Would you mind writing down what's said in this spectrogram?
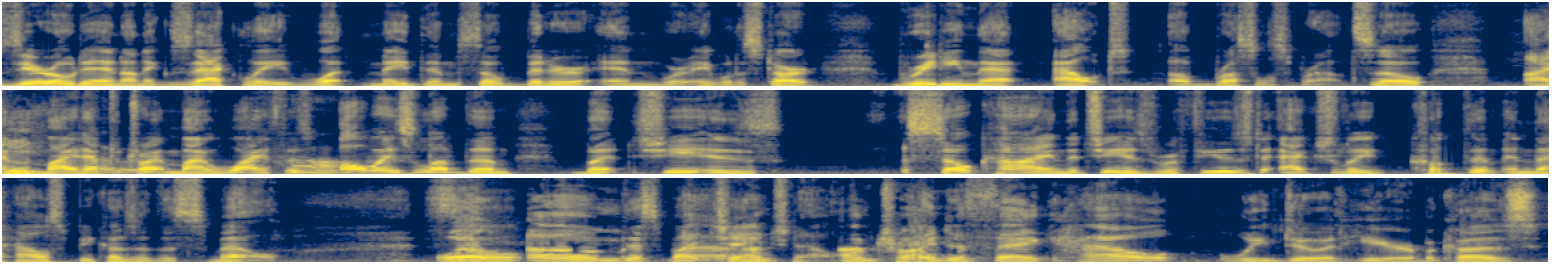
zeroed in on exactly what made them so bitter and were able to start breeding that out of Brussels sprouts. So I hmm. might have to try. My wife has huh. always loved them, but she is so kind that she has refused to actually cook them in the house because of the smell. So well, um, this might change I'm, now. I'm trying to think how we do it here because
